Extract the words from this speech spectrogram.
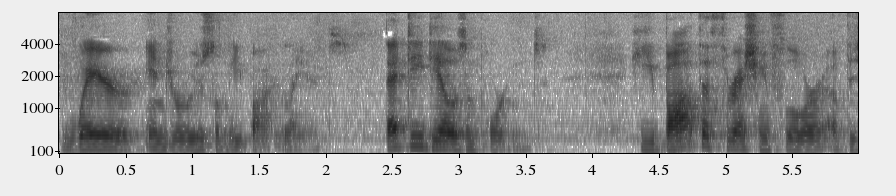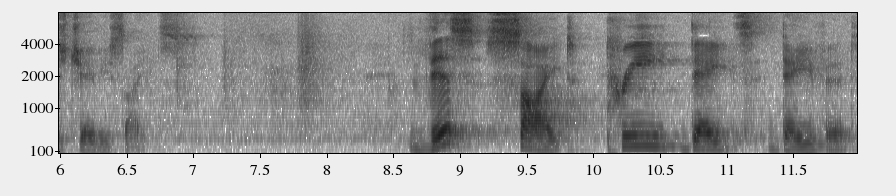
where in Jerusalem he bought lands. That detail is important. He bought the threshing floor of this Jebusites. This site predates David.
